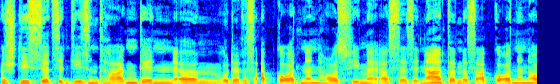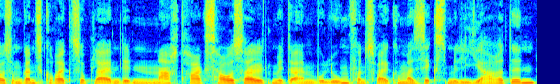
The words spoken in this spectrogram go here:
beschließt jetzt in diesen Tagen den, ähm, oder das Abgeordnetenhaus, vielmehr erst der Senat, dann das Abgeordnetenhaus, um ganz korrekt zu bleiben, den Nachtragshaushalt mit einem Volumen von 2,6 Milliarden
